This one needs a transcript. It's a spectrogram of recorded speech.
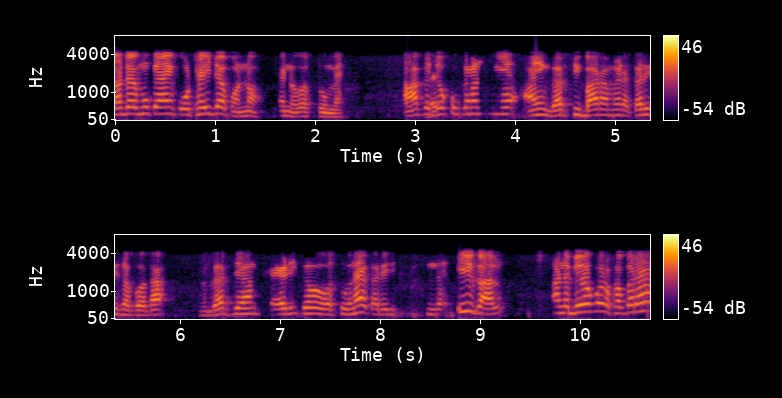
તડે મૂકે અહીં કોઠાઈ જા પણ નો એની વસ્તુ મેં આ કે જોકું કારણ અહીં ઘરથી બારા મેળે કરી શકો તા. ઘર જે એડી કેવો વસ્તુ ના કરી. ઈ ગાલ અને બે કોર ખબર હે?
